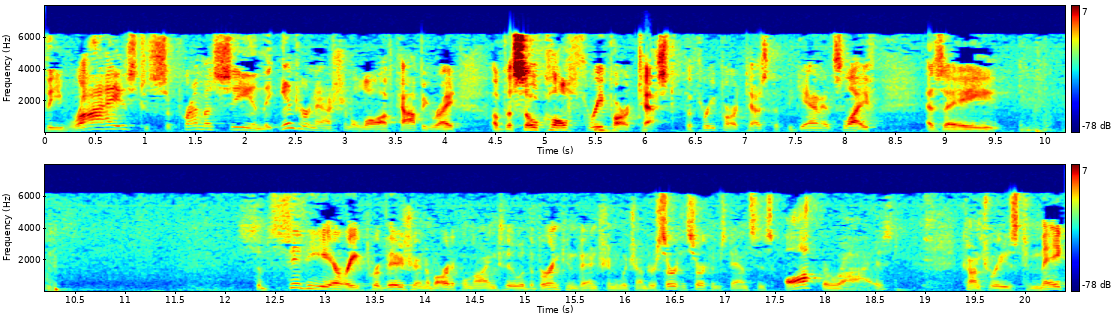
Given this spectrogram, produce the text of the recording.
the rise to supremacy in the international law of copyright of the so called three part test. The three part test that began its life as a subsidiary provision of Article 9.2 of the Berne Convention, which under certain circumstances authorized countries to make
